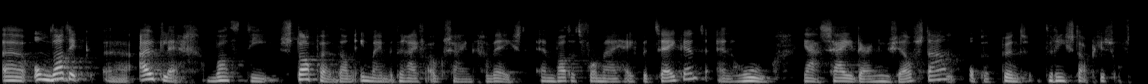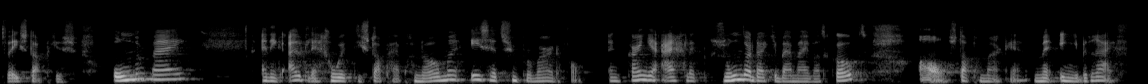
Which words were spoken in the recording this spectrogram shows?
Uh, omdat ik uh, uitleg wat die stappen dan in mijn bedrijf ook zijn geweest en wat het voor mij heeft betekend en hoe ja, zij daar nu zelf staan op het punt drie stapjes of twee stapjes onder mij en ik uitleg hoe ik die stap heb genomen, is het super waardevol. En kan je eigenlijk zonder dat je bij mij wat koopt al stappen maken in je bedrijf.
